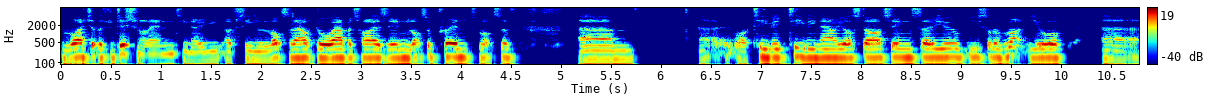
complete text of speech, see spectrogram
right at the traditional end you know you, i've seen lots of outdoor advertising lots of print lots of um, uh, well tv tv now you're starting so you you sort of you're uh,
